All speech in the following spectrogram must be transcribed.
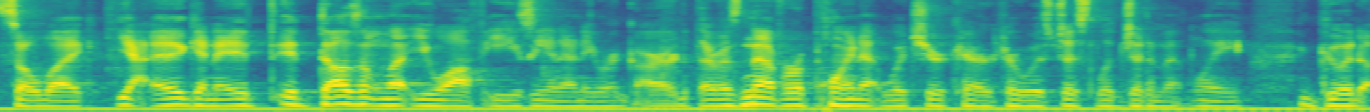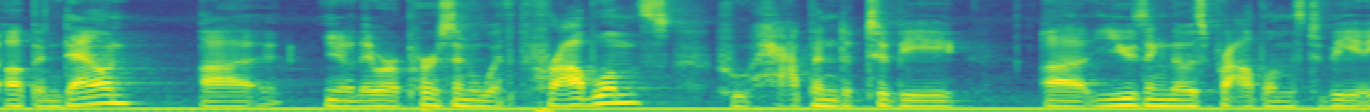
so like yeah, again, it it doesn't let you off easy in any regard. There was never a point at which your character was just legitimately good up and down. Uh, you know, they were a person with problems who happened to be. Uh, using those problems to be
